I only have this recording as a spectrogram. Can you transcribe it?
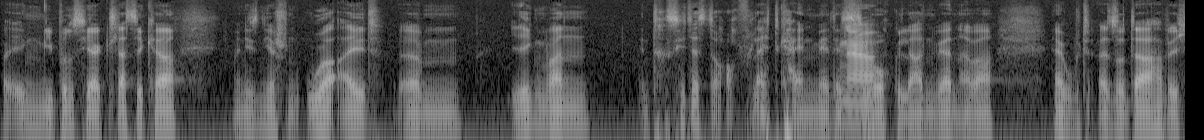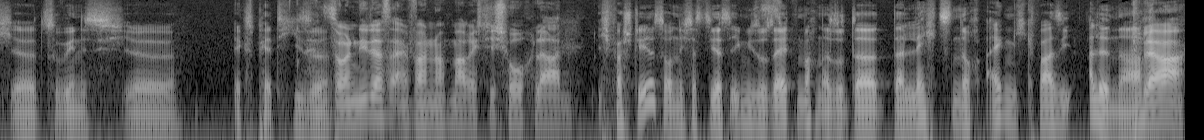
Weil irgendwie Bundesliga-Klassiker, ich meine, die sind ja schon uralt. Ähm, irgendwann interessiert das doch auch vielleicht keinen mehr, dass Ja. die hochgeladen werden, aber ja gut, also da habe ich äh, zu wenig äh, Expertise. Sollen die das einfach nochmal richtig hochladen? Ich verstehe das auch nicht, dass die das irgendwie so selten machen. Also da, da lechzen doch eigentlich quasi alle nach. Klar.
